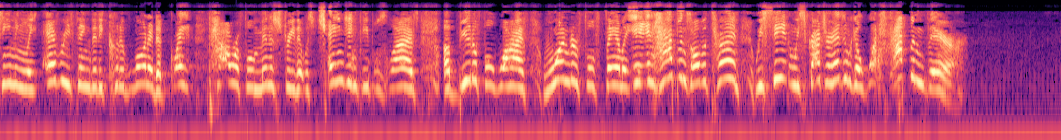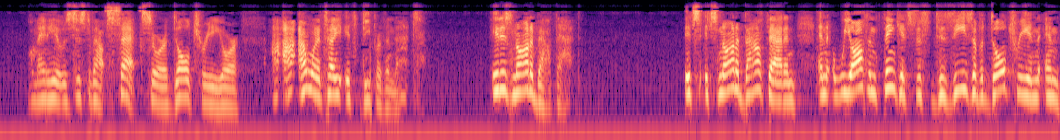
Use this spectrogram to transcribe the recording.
seemingly everything that he could have wanted—a great, powerful ministry that was changing people's lives, a beautiful wife, wonderful family. It, it happens all the time. We see it and we scratch our heads and we go, "What happened there?" There? Well, maybe it was just about sex or adultery, or I, I, want to tell you it's deeper than that. It is not about that. It's, it's not about that. And, and we often think it's this disease of adultery and, and,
